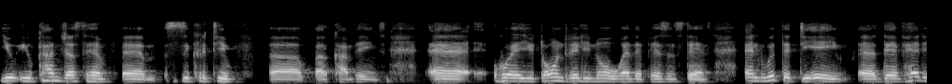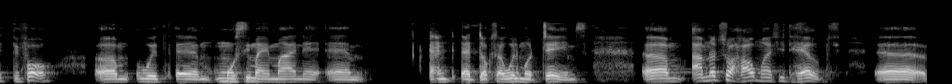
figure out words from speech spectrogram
you, you can't just have um, secretive uh, uh, campaigns where you don't really know where the person stands. And with the DA, they've had it before um, with um, Mmusi Maimane um, and Dr. Wilmot James. Um, I'm not sure how much it helped uh,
